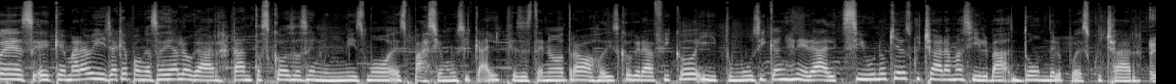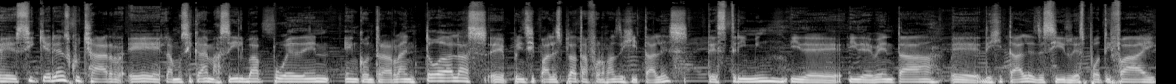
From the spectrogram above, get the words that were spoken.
Pues eh, qué maravilla que pongas a dialogar tantas cosas en un mismo espacio musical, que es este nuevo trabajo discográfico y tu música en general. Si uno quiere escuchar a Masilva, ¿dónde lo puede escuchar? Eh, si quieren escuchar eh, la música de Masilva, pueden encontrarla en todas las principales plataformas digitales de streaming y de, y de venta digital, es decir, Spotify,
